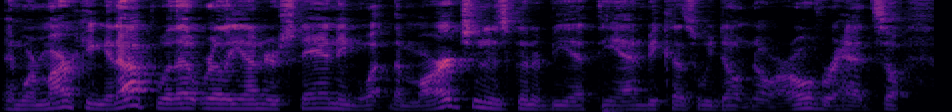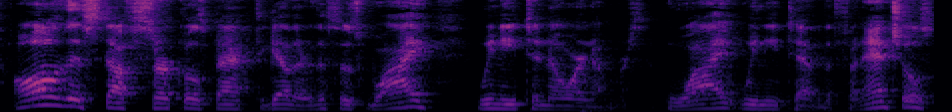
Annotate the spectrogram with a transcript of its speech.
and we're marking it up without really understanding what the margin is going to be at the end because we don't know our overhead. So all of this stuff circles back together. This is why we need to know our numbers, why we need to have the financials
